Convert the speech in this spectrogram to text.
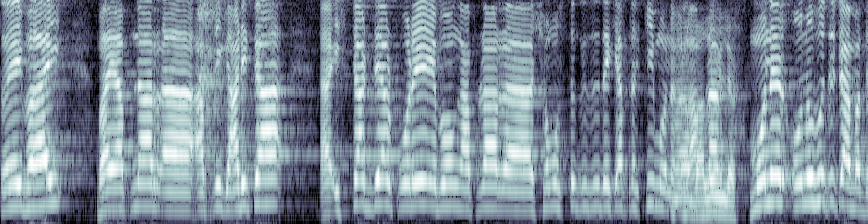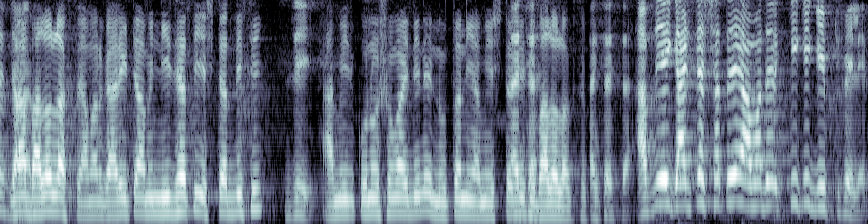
তো এই ভাই ভাই আপনার আপনি গাড়িটা স্টার্ট দেওয়ার পরে এবং আপনার সমস্ত কিছু দেখে আপনার কি মনে হলো? আপনার। মনের অনুভূতিটা আমাদের না জানান। ভালো লাগছে। আমার গাড়িটা আমি নিজ হাতে স্টার্ট দিছি। জি। আমি কোনো সময় দিনে নূতনই আমি স্টার দিয়েছি আচ্ছা। ভালো লাগছে আচ্ছা আচ্ছা। আপনি এই গাড়িটার সাথে আমাদের কি কি গিফট পেলেন?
